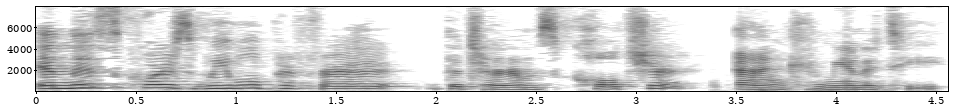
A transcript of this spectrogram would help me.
In this course, we will prefer the terms culture and community.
